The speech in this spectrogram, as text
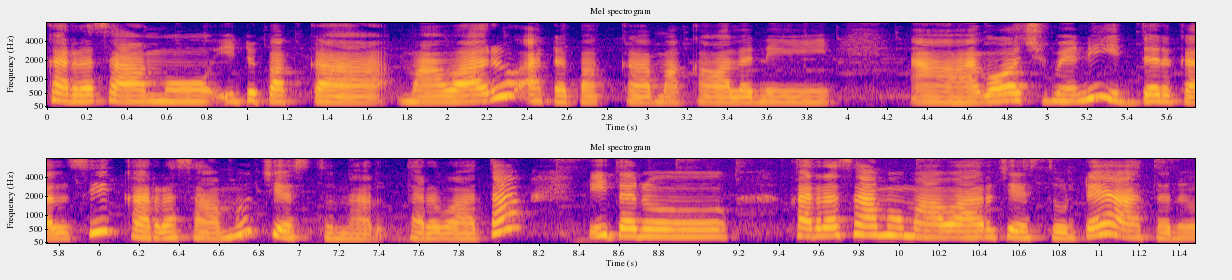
కర్రసాము ఇటుపక్క మావారు అటుపక్క మా కాలనీ వాచ్మెన్ ఇద్దరు కలిసి కర్రసాము చేస్తున్నారు. తర్వాత ఇతను కర్రసాము మావారు చేస్తుంటే అతను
